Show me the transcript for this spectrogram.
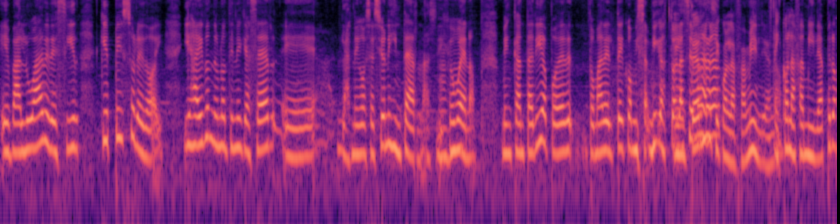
evaluar y decir qué peso le doy. Y es ahí donde uno tiene que hacer... Eh, las negociaciones internas. Dije, bueno, me encantaría poder tomar el té con mis amigas todas las semanas. Internas y con la familia, ¿no? Y con la familia. Pero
